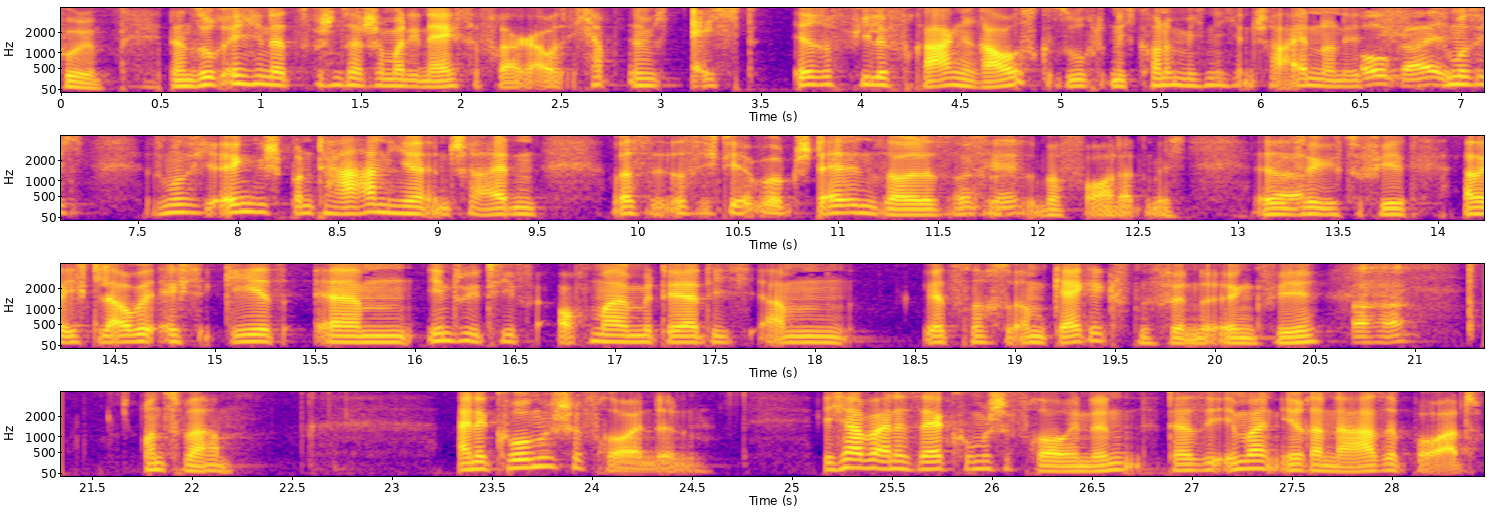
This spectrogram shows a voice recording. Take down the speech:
Cool. Dann suche ich in der Zwischenzeit schon mal die nächste Frage aus. Ich habe nämlich echt irre viele Fragen rausgesucht und ich konnte mich nicht entscheiden. Und jetzt, Oh, geil. Jetzt muss ich, jetzt muss ich irgendwie spontan hier entscheiden, was, was ich dir überhaupt stellen soll. Das, ist, Okay. das überfordert mich. Es ist wirklich zu viel. Aber ich glaube, ich gehe jetzt ähm, intuitiv auch mal mit der, die ich am jetzt noch so am gaggigsten finde irgendwie. Aha. Und zwar eine komische Freundin. Ich habe eine sehr komische Freundin, da sie immer in ihrer Nase bohrt.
